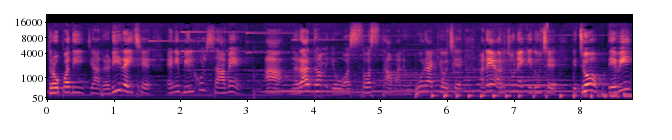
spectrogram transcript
દ્રૌપદી જ્યાં રડી રહી છે એની બિલકુલ સામે આ નરાધમ એવો અસ્વસ્થામાને ઊભો રાખ્યો છે. અને અર્જુને કીધું છે કે જો દેવી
